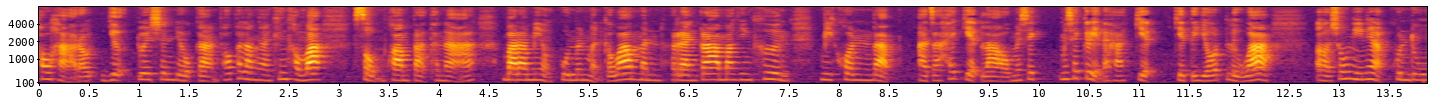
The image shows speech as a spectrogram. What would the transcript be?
เข้าหาเราเยอะด้วยเช่นเดียวกัน เพราะพลังงานขึ้นคำว่า สมความปรารถนา บารมีของคุณมันเหมือนกับว่ามันแรงกล้ามากยิ่งขึ้น มีคนแบบอาจจะให้เกียรติเราไม่ใช่ไม่ใช่เกลียดนะคะ เกียรติเกียรติยศหรือว่าช่วงนี้เนี่ยคุณดู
